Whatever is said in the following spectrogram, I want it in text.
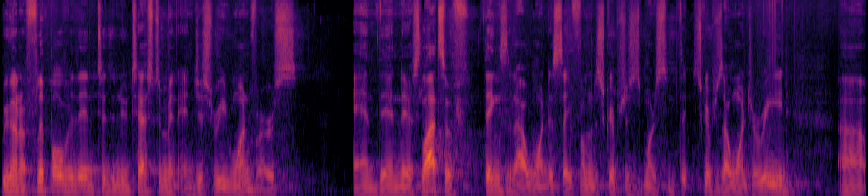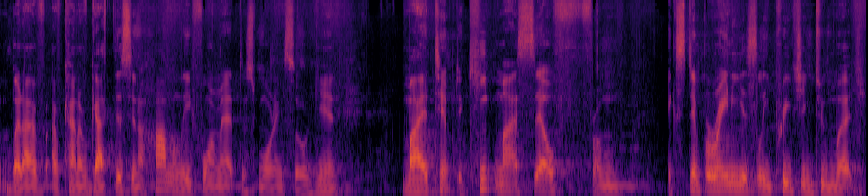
we're going to flip over then to the New Testament and just read one verse. And then there's lots of things that I want to say from the scriptures, some th- scriptures I want to read. Uh, but I've, I've kind of got this in a homily format this morning. So, again, my attempt to keep myself from extemporaneously preaching too much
